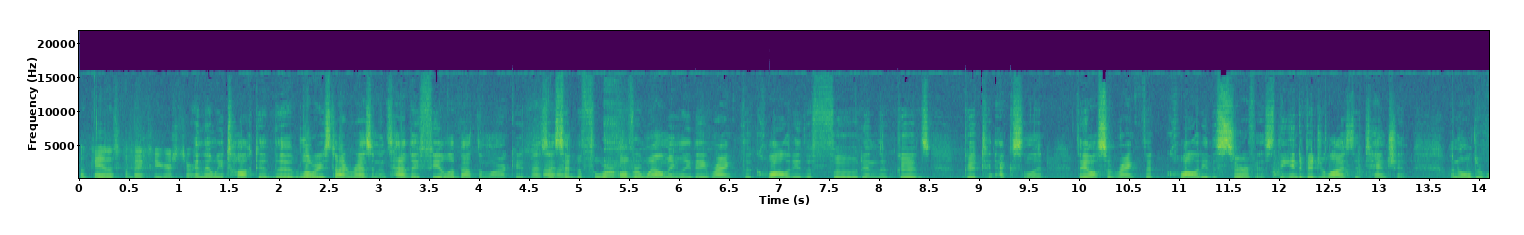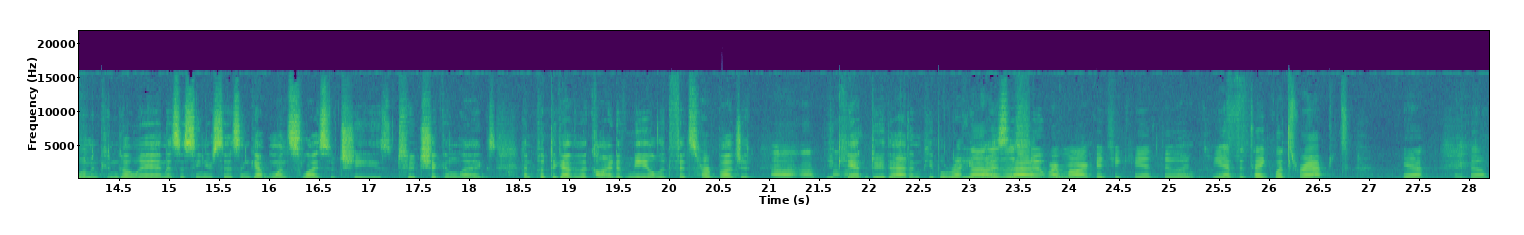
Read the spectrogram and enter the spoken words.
Okay, let's go back to your story. And then we talked to the Lower East Side residents, how they feel about the market. And as I said before, overwhelmingly they rank the quality of the food and the goods good to excellent. They also rank the quality of the service, the individualized attention. An older woman can go in as a senior citizen, get one slice of cheese, two chicken legs, and put together the kind of meal that fits her budget. Uh-huh. You can't do that, and people Not in recognize the that. supermarket, you can't do it. You have to take what's wrapped. Yeah, there you go.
